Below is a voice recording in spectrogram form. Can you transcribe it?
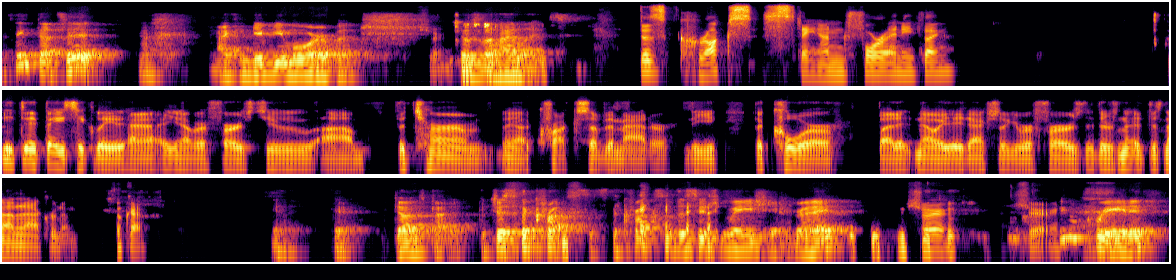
I think that's it. I can give you more, but sure. those are the highlights. Does Crux stand for anything? It, it basically, uh, you know, refers to um, the term you know, crux of the matter, the the core. But it, no, it actually refers. There's no, it's not an acronym. Okay. Yeah. Yeah. John's got it, but just the crux. It's the crux of the situation, right? Sure, sure. creative.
